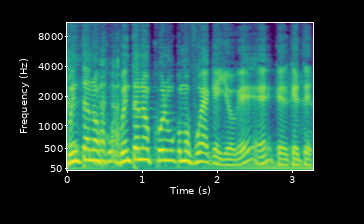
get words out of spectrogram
Cuéntanos, cu- cuéntanos cómo, cómo fue aquello, ¿qué? ¿Eh? Que, que te,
